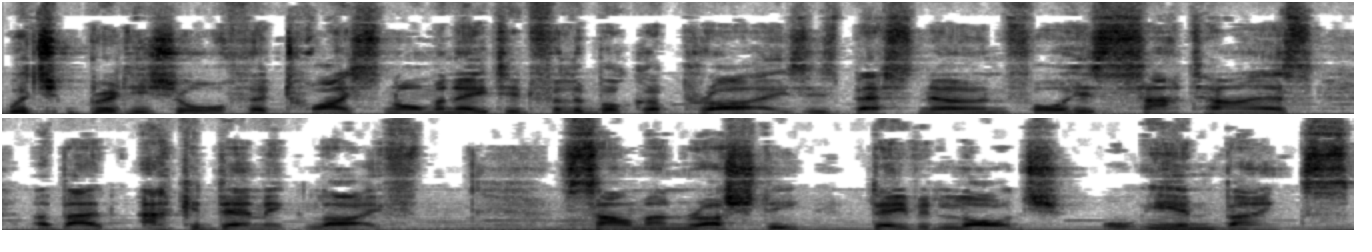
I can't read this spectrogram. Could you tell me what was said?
Which British author, twice nominated for the Booker Prize, is best known for his satires about academic life? Salman Rushdie, David Lodge, or Iain Banks?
